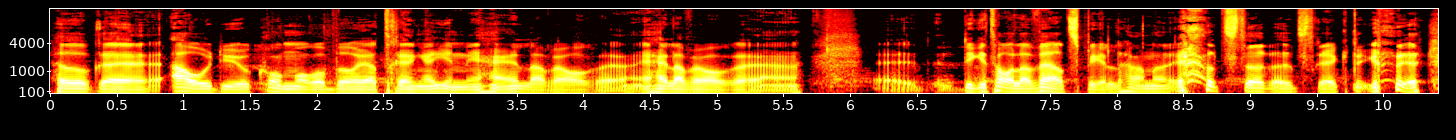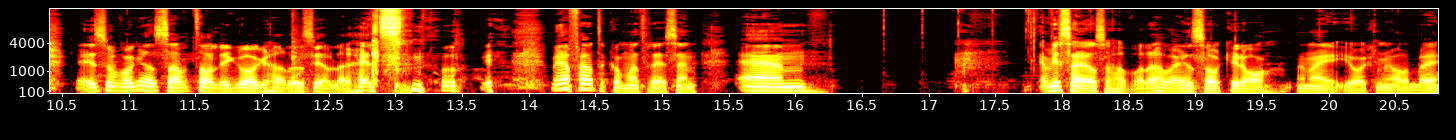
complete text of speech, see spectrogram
hur eh, audio kommer att börja tränga in i hela vår, eh, i hela vår digitala världsbild här nu i allt större utsträckning. Det är så många samtal igång här, det är så jävla helt snurrigt. Men jag får återkomma till det sen. Um, vi säger så här bara, det här var en sak idag med mig Joakim Jardenberg.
